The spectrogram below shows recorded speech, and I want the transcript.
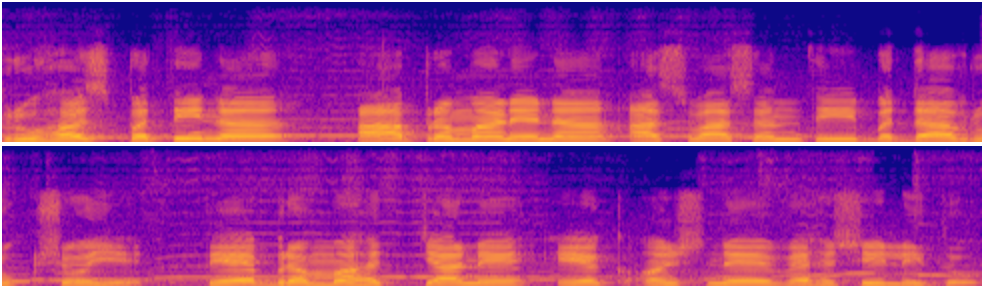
બૃહસ્પતિના આ પ્રમાણેના આશ્વાસનથી બધા વૃક્ષોએ તે બ્રહ્મહત્યાને એક અંશને વહેંચી લીધો.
